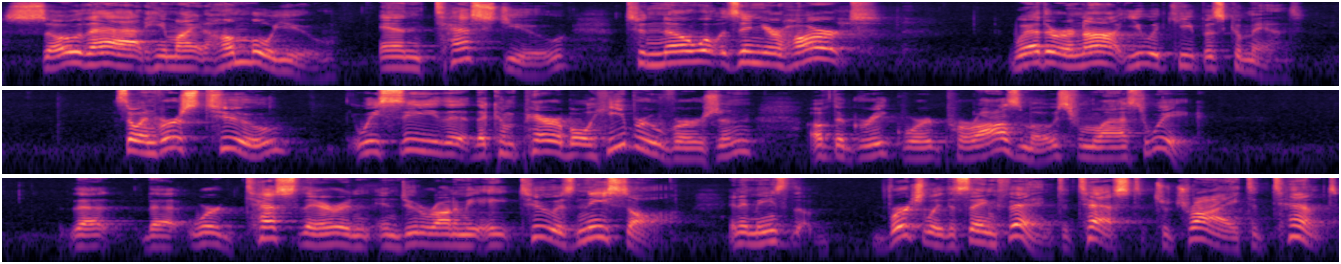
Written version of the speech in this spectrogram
So that he might humble you and test you to know what was in your heart, whether or not you would keep his commands. So in verse 2, we see the, the comparable Hebrew version of the Greek word peirasmos from last week that, that word test there in, in Deuteronomy 8 2 is nisah, and it means the, virtually the same thing to test, to try, to tempt,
